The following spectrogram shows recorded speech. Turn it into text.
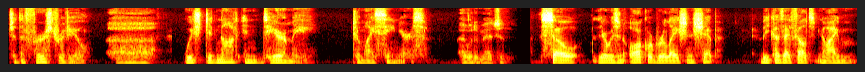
to the first review uh. which did not endear me to my seniors. I would imagine. So there was an awkward relationship because I felt, you know, I'm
